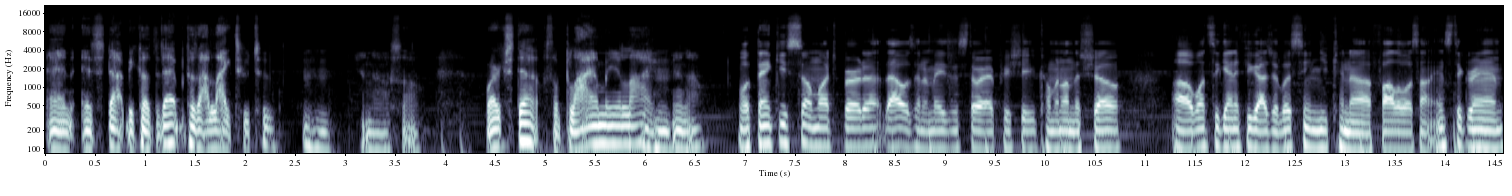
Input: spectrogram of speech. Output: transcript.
and it's not because of that, because I like to too. Mm-hmm. You know, so work steps, apply them in your life. Mm-hmm. You know. Well, thank you so much, Berta. That was an amazing story. I appreciate you coming on the show. Uh, once again, if you guys are listening, you can uh, follow us on Instagram,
